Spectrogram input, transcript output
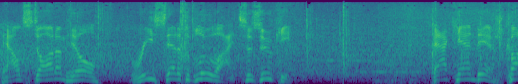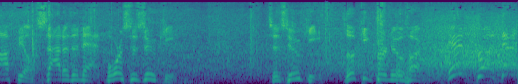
Bounced on him, he'll reset at the blue line. Suzuki. Backhand dish, Caufield, side of the net for Suzuki. Suzuki looking for Newhook. In front, that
